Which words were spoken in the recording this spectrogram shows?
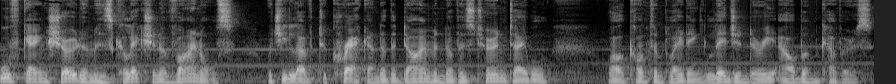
Wolfgang showed him his collection of vinyls, which he loved to crack under the diamond of his turntable while contemplating legendary album covers.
